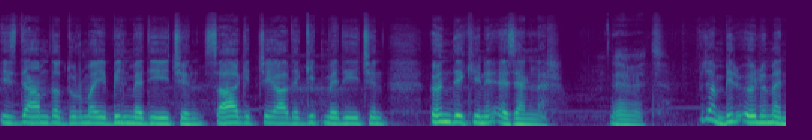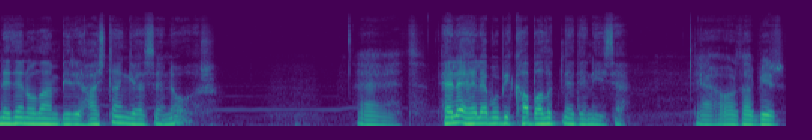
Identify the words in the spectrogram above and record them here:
izdihamda durmayı bilmediği için, sağa gideceği halde gitmediği için öndekini ezenler. Evet. Hocam bir ölüme neden olan biri haçtan gelse ne olur? Evet. Hele hele bu bir kabalık nedeni ise. Ya orada bir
